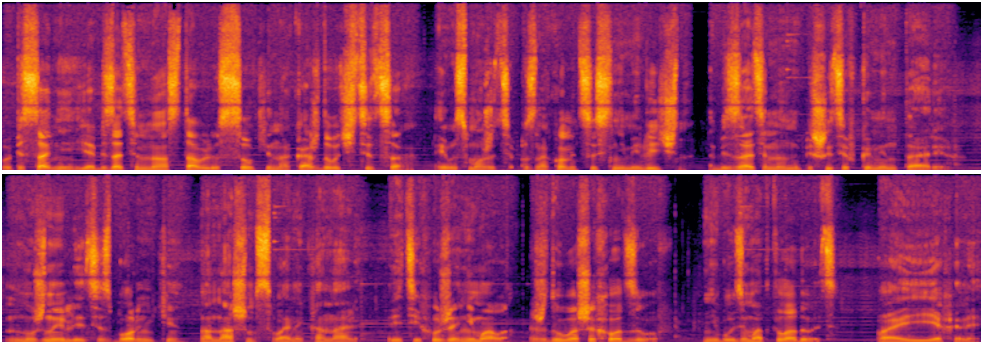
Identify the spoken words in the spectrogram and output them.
В описании я обязательно оставлю ссылки на каждого чтеца, и вы сможете познакомиться с ними лично. Обязательно напишите в комментариях, нужны ли эти сборники на нашем с вами канале. Ведь их уже немало. Жду ваших отзывов. Не будем откладывать. Поехали!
